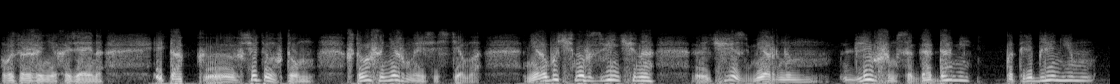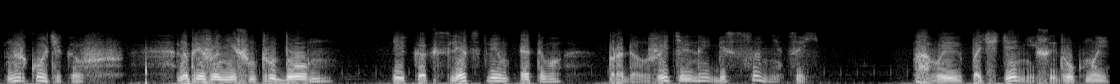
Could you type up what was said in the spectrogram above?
возражение хозяина. Итак, все дело в том, что ваша нервная система необычно взвинчена чрезмерным, длившимся годами потреблением наркотиков, напряженнейшим трудом и, как следствием этого, продолжительной бессонницей. А вы, почтеннейший друг мой,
